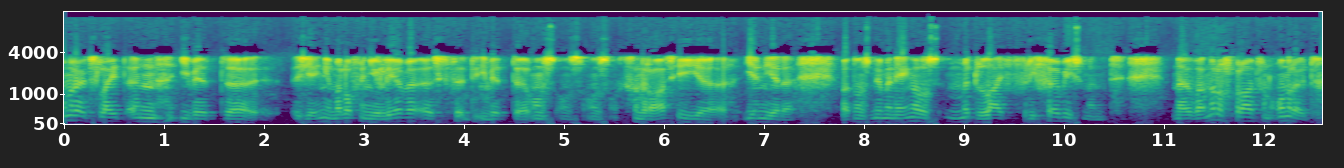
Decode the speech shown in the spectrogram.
Onderhoud sluit in, jy weet, uh, as jy in die middel van jou lewe is, jy weet uh, ons ons ons generasie uh, eenhede wat ons noem in Engels midlife refurbishment. Nou wanneer ons praat van onderhoud,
